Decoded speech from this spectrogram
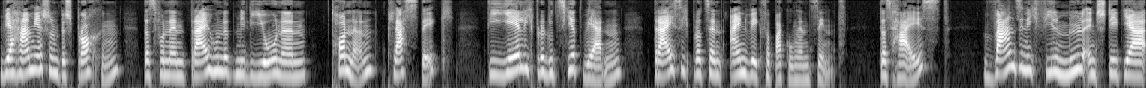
Wir haben ja schon besprochen, dass von den 300 Millionen Tonnen Plastik, die jährlich produziert werden, 30 Prozent Einwegverpackungen sind. Das heißt, wahnsinnig viel Müll entsteht ja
